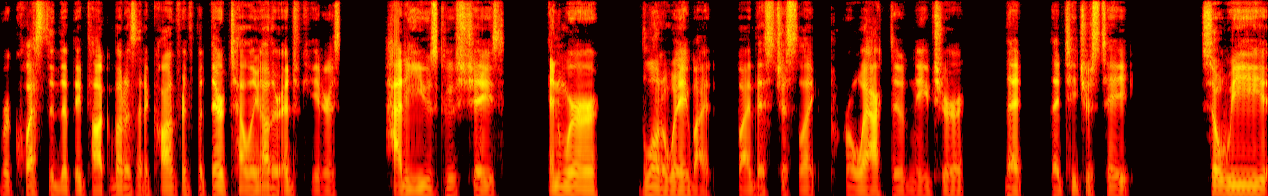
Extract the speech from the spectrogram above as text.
requested that they talk about us at a conference, but they're telling other educators how to use Goosechase, and we're blown away by by this just like proactive nature that that teachers take. So we,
